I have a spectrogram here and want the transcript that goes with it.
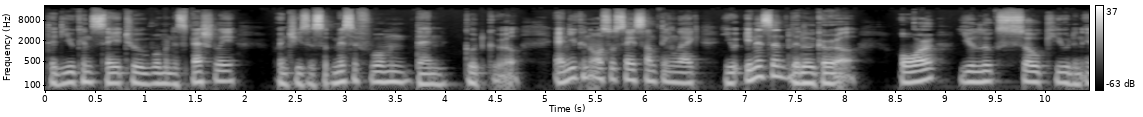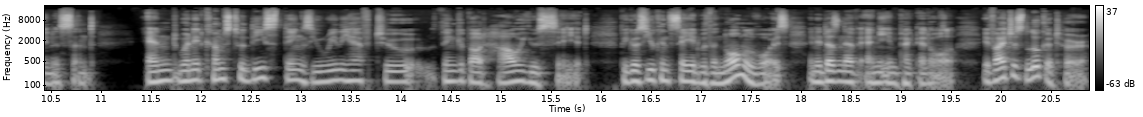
that you can say to a woman, especially when she's a submissive woman, than good girl. And you can also say something like, you innocent little girl, or you look so cute and innocent. And when it comes to these things, you really have to think about how you say it, because you can say it with a normal voice and it doesn't have any impact at all. If I just look at her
